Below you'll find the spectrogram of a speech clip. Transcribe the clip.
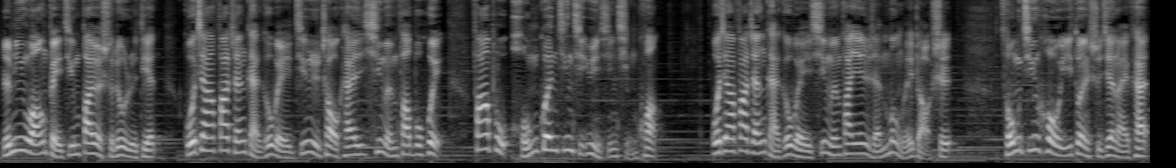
人民网北京八月十六日电，国家发展改革委今日召开新闻发布会，发布宏观经济运行情况。国家发展改革委新闻发言人孟伟表示，从今后一段时间来看，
